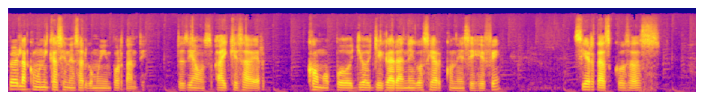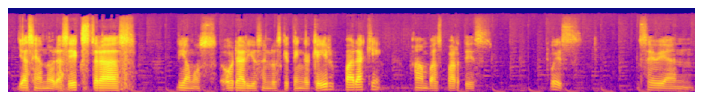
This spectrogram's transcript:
pero la comunicación es algo muy importante. Entonces, digamos, hay que saber cómo puedo yo llegar a negociar con ese jefe ciertas cosas, ya sean horas extras, digamos, horarios en los que tenga que ir, para que ambas partes, pues, se vean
